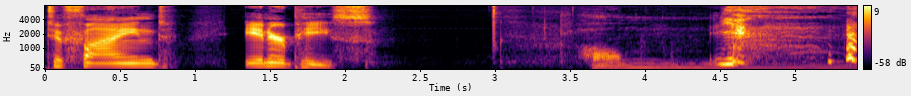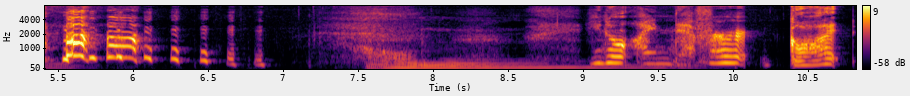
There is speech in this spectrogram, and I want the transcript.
to find inner peace? You know, I never got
